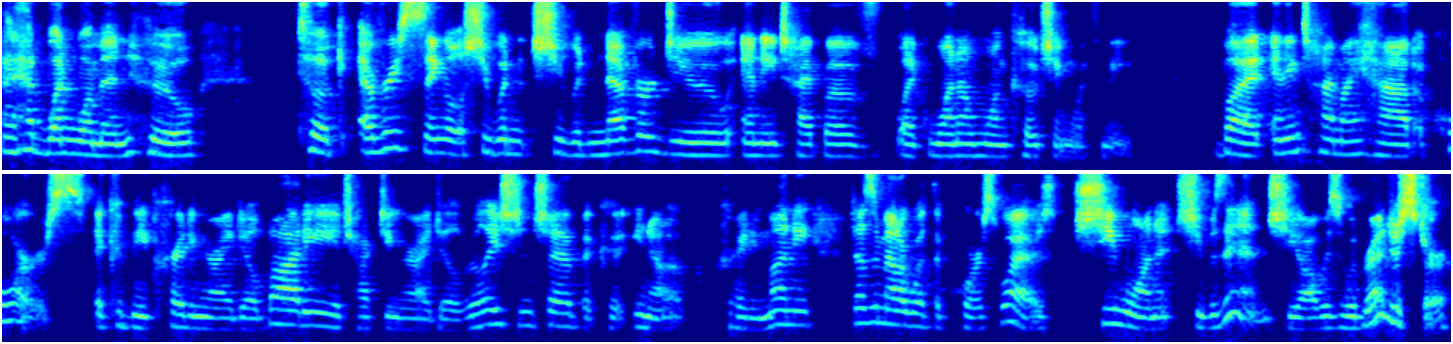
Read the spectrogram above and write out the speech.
had one woman who took every single she wouldn't she would never do any type of like one-on-one coaching with me but anytime i had a course it could be creating your ideal body attracting your ideal relationship it could you know creating money doesn't matter what the course was she wanted she was in she always would register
